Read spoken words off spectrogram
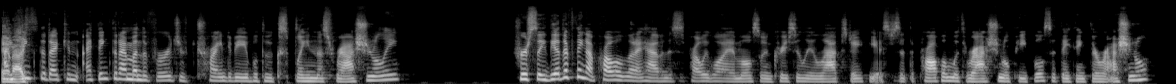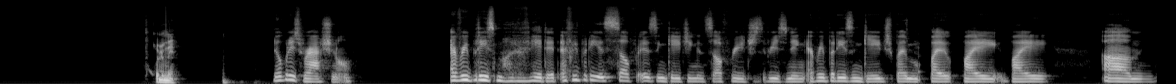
And I think I, that I can, I think that I'm on the verge of trying to be able to explain this rationally Firstly, the other thing, a problem that I have, and this is probably why I'm also increasingly a lapsed atheist, is that the problem with rational people is that they think they're rational. What do you mean? Nobody's rational. Everybody's motivated. Everybody is self is engaging in self reasoning. Everybody is engaged by by by by um,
